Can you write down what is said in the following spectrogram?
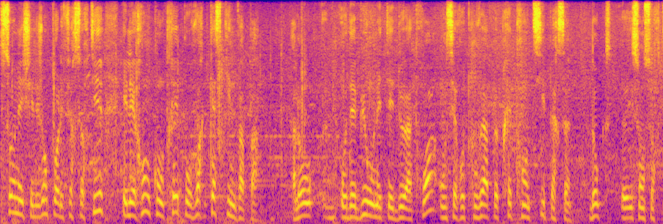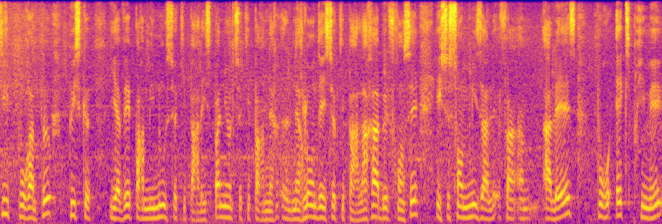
sonner chez les gens pour les faire sortir et les rencontrer pour voir qu'est-ce qui ne va pas. Alors, au début, on était deux à trois, on s'est retrouvé à peu près 36 personnes. Donc, euh, ils sont sortis pour un peu, puisqu'il y avait parmi nous ceux qui parlent espagnol, ceux qui parlent euh, néerlandais, ceux qui parlent arabe et le français, et ils se sont mis à l'aise pour exprimer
